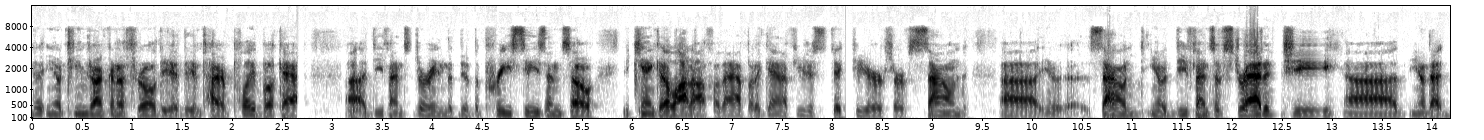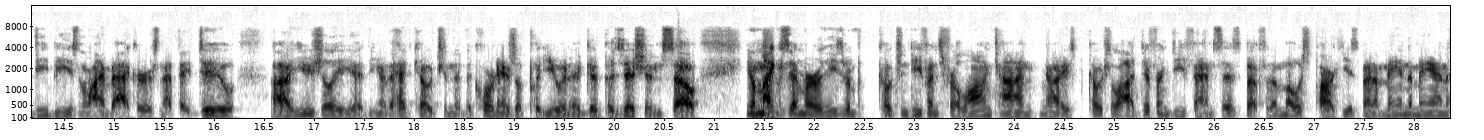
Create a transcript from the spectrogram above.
you know teams aren't going to throw the the entire playbook at uh, defense during the, the, the preseason, so you can't get a lot off of that. But again, if you just stick to your sort of sound, uh, you know, sound, you know, defensive strategy, uh, you know, that DBs and linebackers and that they do, uh, usually, uh, you know, the head coach and the, the coordinators will put you in a good position. So, you know, Mike Zimmer, he's been coaching defense for a long time. Uh, he's coached a lot of different defenses, but for the most part, he has been a man-to-man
